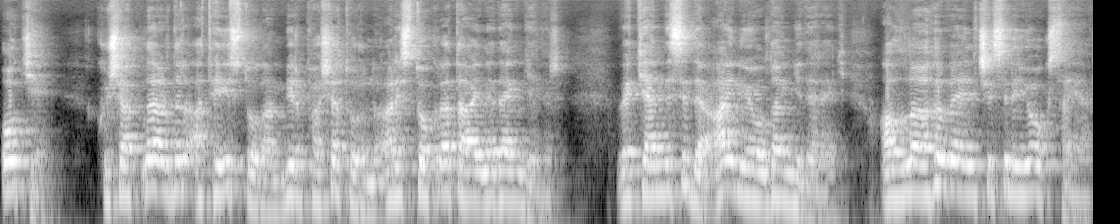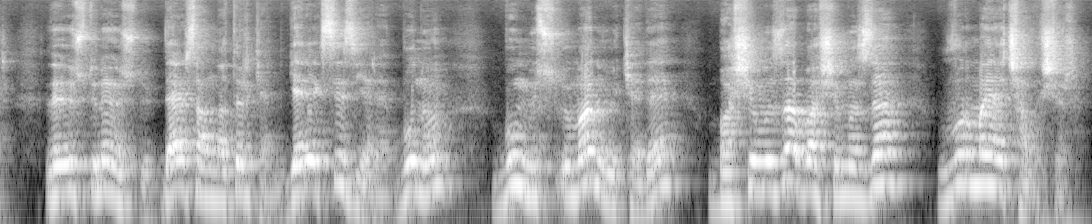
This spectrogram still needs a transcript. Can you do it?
O ki kuşaklardır ateist olan bir paşa torunu aristokrat aileden gelir ve kendisi de aynı yoldan giderek Allah'ı ve elçisini yok sayar ve üstüne üstlük ders anlatırken gereksiz yere bunu bu Müslüman ülkede başımıza başımıza vurmaya çalışır.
